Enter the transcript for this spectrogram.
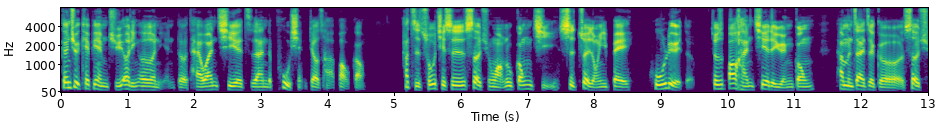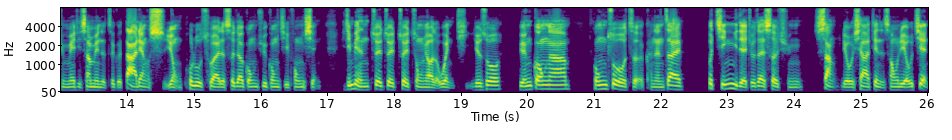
根据 KPMG 二零二二年的台湾企业治安的铺险调查报告，他指出，其实社群网络攻击是最容易被忽略的，就是包含企业的员工，他们在这个社群媒体上面的这个大量使用，暴露出来的社交工具攻击风险，已经变成最最最重要的问题，就是说员工啊。工作者可能在不经意的就在社群上留下电子商务邮件，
